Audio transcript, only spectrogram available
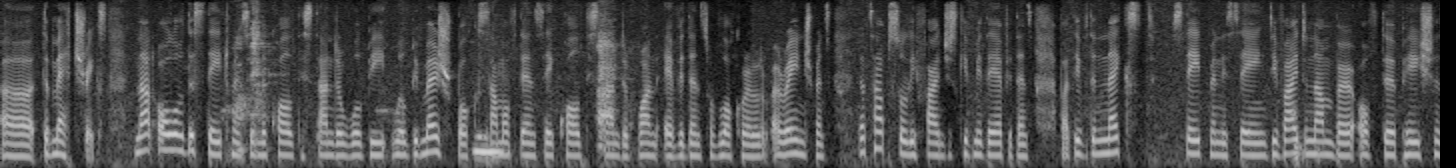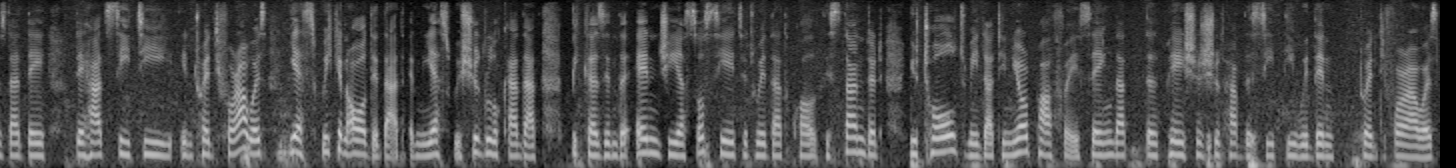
uh, the metrics. Not all of the statements in the quality standard will be will be measurable. Some of them say quality standard one, evidence of local arrangements. That's absolutely fine. Just give me the evidence. But if the next statement is saying divide the number of the patients that they they had CT in 24 hours, yes, we can audit that, and yes, we should look at that because in the NG associated with that quality standard, you told me that in your pathway saying that the patient should have the CT within 24 hours.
